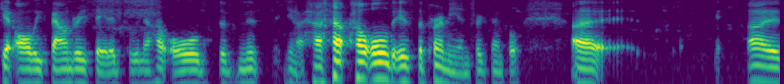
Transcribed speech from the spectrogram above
get all these boundaries dated so we know how old the you know how, how old is the permian for example uh, uh,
